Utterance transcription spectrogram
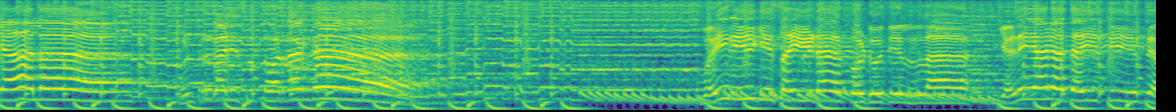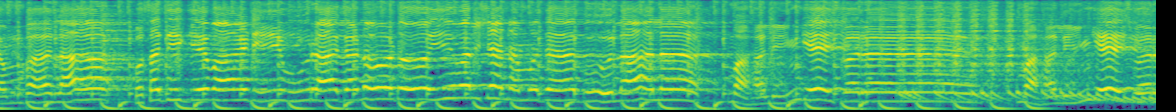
ಮ್ಯಾಲ. ಸುತ್ತ ಹೊಡ್ದಂಗ ವೈರಿಗೆ ಸೈಡ ಕೊಡುವುದಿಲ್ಲ ಗೆಳೆಯರ ದೈತಿ ಬೆಂಬಲ. ಹೊಸದಿಗೆ ವಾಡಿ ಊರಾಗ ಮಹಾಲಿಂಗೇಶ್ವರ ಮಹಾಲಿಂಗೇಶ್ವರ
